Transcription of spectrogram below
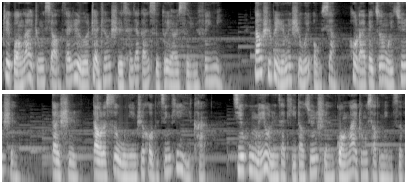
这广濑中校在日俄战争时参加敢死队而死于非命，当时被人们视为偶像，后来被尊为军神，但是。到了四五年之后的今天一看，几乎没有人再提到军神广濑忠孝的名字了。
